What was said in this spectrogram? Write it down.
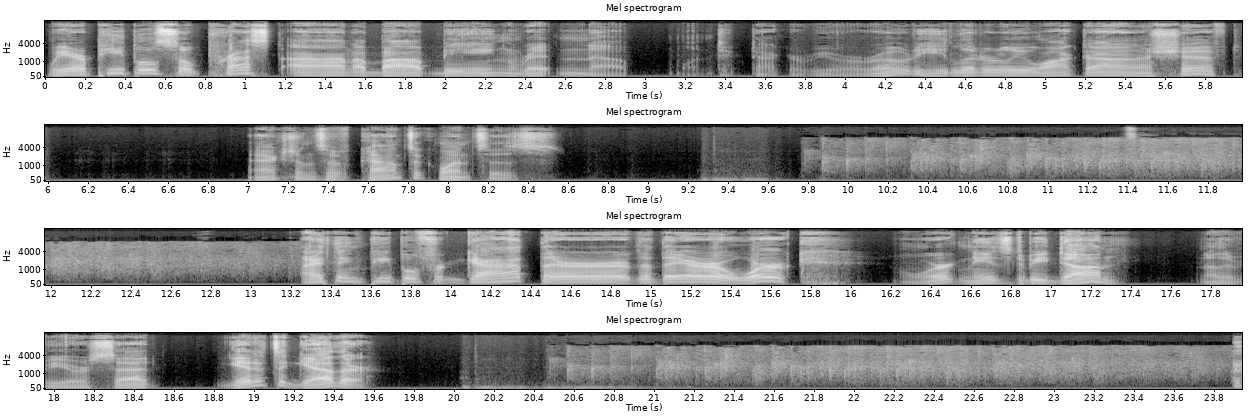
We are people so pressed on about being written up. One TikTok reviewer wrote, he literally walked out on a shift. Actions have consequences. I think people forgot that they are at work. Work needs to be done, another viewer said. Get it together.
